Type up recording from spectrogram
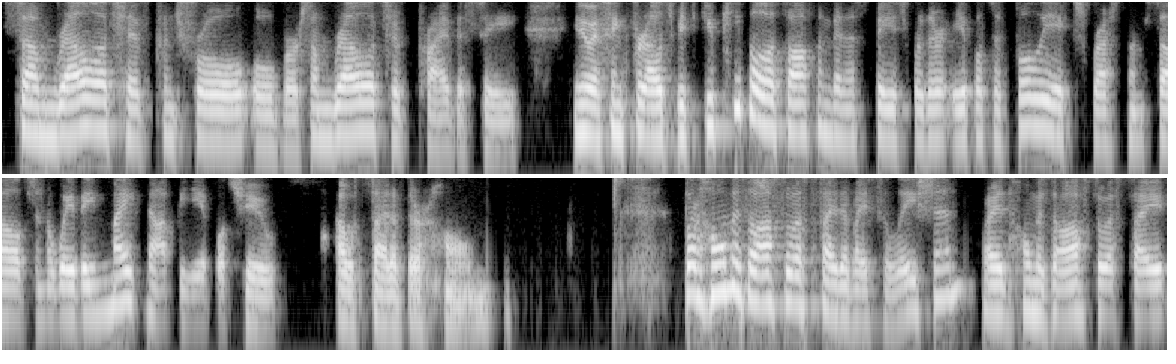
some relative control over, some relative privacy. You know, I think for LGBTQ people, it's often been a space where they're able to fully express themselves in a way they might not be able to outside of their home. But home is also a site of isolation, right? Home is also a site,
